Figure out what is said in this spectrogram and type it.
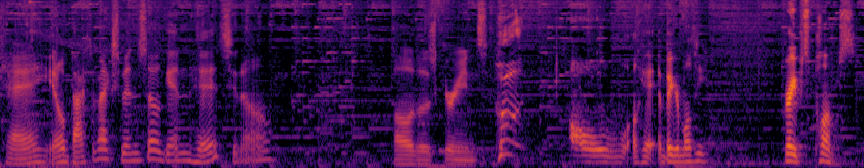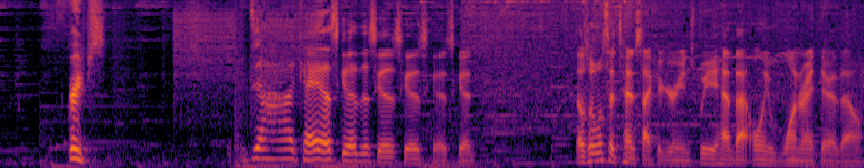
okay. You know, back-to-back -back spins though, getting hits, you know? Oh, those greens. Oh, okay, a bigger multi. Grapes, plums. Grapes. Okay, that's good, that's good, that's good, that's good, that's good. That was almost a 10 stack of greens. We had that only one right there, though.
